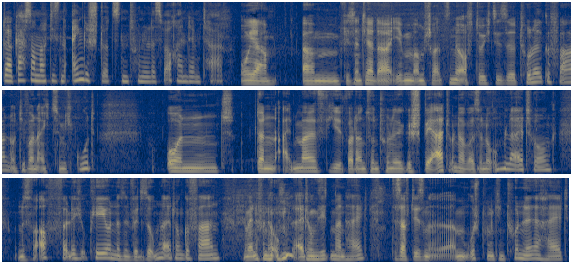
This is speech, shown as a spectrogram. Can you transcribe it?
da gab es auch noch diesen eingestürzten Tunnel, das war auch an dem Tag. Oh ja, ähm, wir sind ja da eben am Schwarzen Meer oft durch diese Tunnel gefahren und die waren eigentlich ziemlich gut. Und dann einmal hier war dann so ein Tunnel gesperrt und da war so eine Umleitung und es war auch völlig okay und dann sind wir diese Umleitung gefahren. Und am Ende von der Umleitung sieht man halt, dass auf diesen ähm, ursprünglichen Tunnel halt,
